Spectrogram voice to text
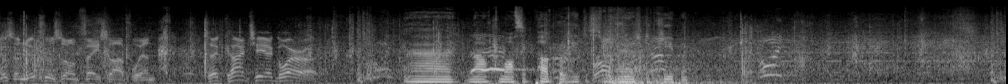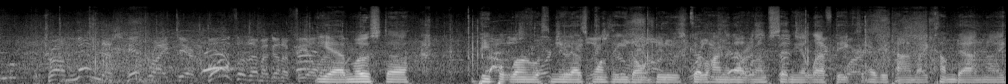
There's a neutral zone face-off win to Carchi Aguero. Uh, knocked him off the puck, but he just managed to keep it. Tremendous hit right there. Both of them are going to feel that Yeah, one. most uh, people learn with me. That's one thing you don't do is go behind the net when I'm sitting a lefty. 'cause every time I come down and I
